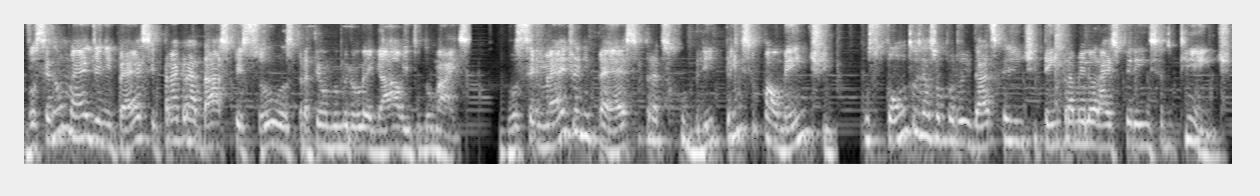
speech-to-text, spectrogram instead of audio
você não mede o NPS para agradar as pessoas, para ter um número legal e tudo mais. Você mede o NPS para descobrir, principalmente, os pontos e as oportunidades que a gente tem para melhorar a experiência do cliente.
